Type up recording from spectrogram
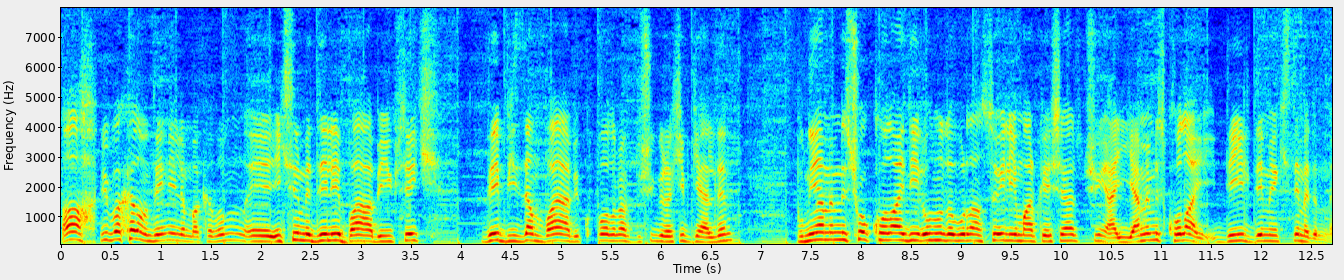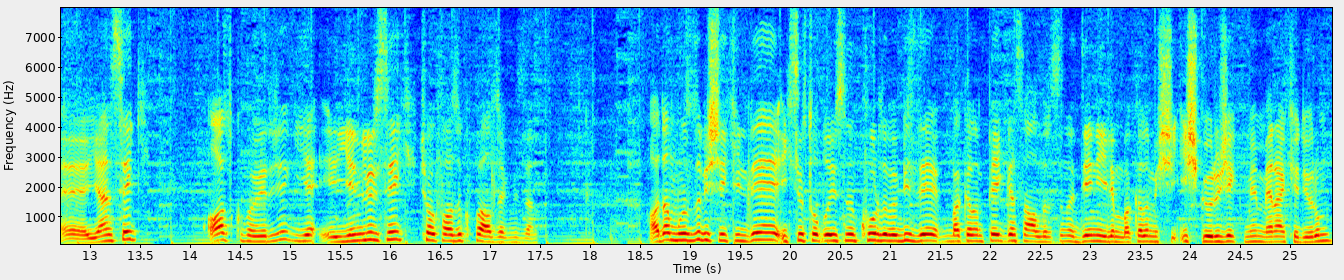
Ah bir bakalım deneyelim bakalım. E, iksir bedeli bayağı bir yüksek. Ve bizden baya bir kupa olarak düşük bir rakip geldi. Bunu yenmemiz çok kolay değil. Onu da buradan söyleyeyim arkadaşlar. Çünkü yani yenmemiz kolay değil demek istemedim. Ee, yensek az kupa verecek. Ye- e, yenilirsek çok fazla kupa alacak bizden. Adam hızlı bir şekilde iksir toplayıcısını kurdu ve biz de bakalım Pekka saldırısını deneyelim bakalım iş, iş görecek mi merak ediyorum.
